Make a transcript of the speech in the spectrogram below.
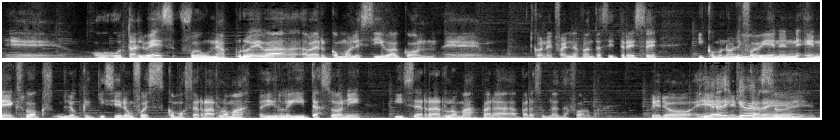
Eh, o, o tal vez fue una prueba a ver cómo les iba con, eh, con el Final Fantasy XIII y como no les fue bien en, en Xbox, lo que quisieron fue como cerrarlo más, pedirle guita a Sony y cerrarlo más para, para su plataforma. Pero Y eh, hay en que el ver, caso de...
